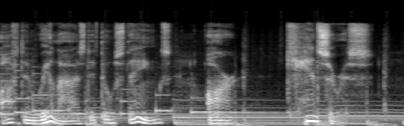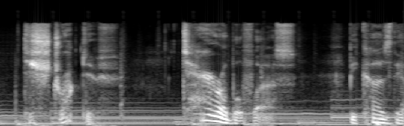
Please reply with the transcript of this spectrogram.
often realize that those things are cancerous, destructive, terrible for us because they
